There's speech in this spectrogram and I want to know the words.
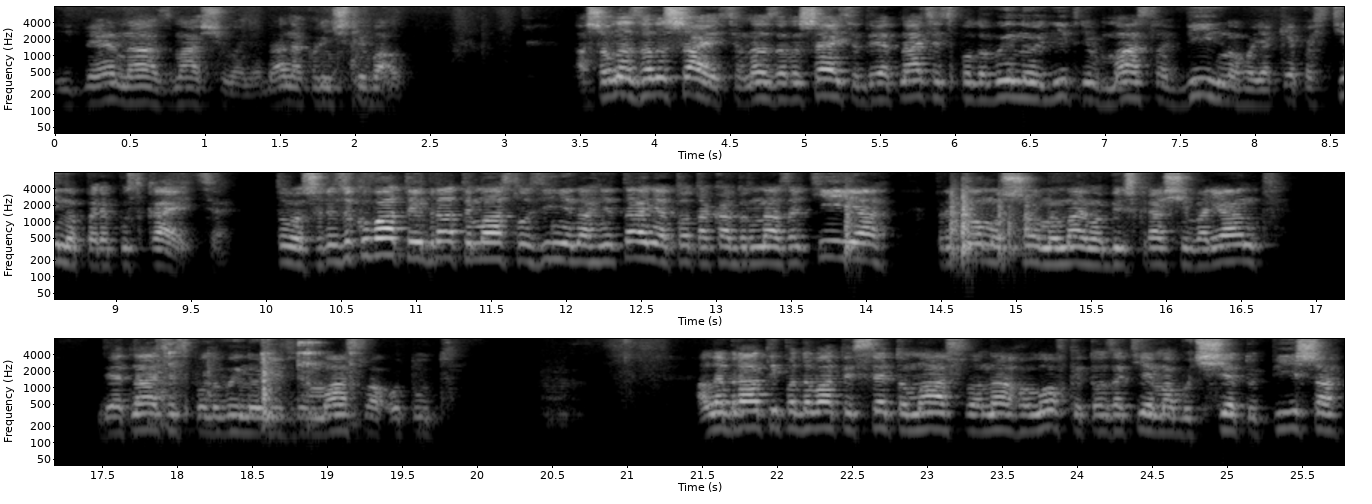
йде на змащування, да? на колінчатий вал. А що в нас залишається? У нас залишається 19,5 літрів масла вільного, яке постійно перепускається. Тож, ризикувати і брати масло з лінії нагнітання то така дурна затія, при тому, що ми маємо більш кращий варіант 19,5 літрів масла отут. Але брати і подавати все то масло на головки, то затія, мабуть, ще тупіша.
